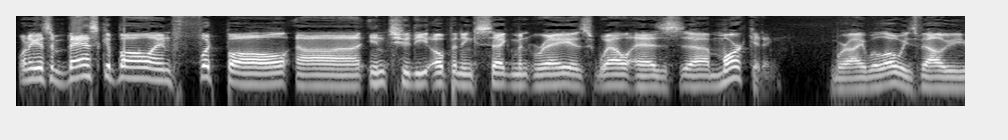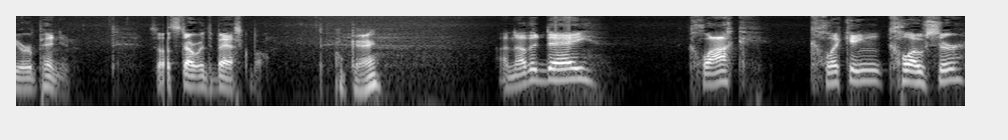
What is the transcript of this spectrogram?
Want to get some basketball and football uh, into the opening segment, Ray, as well as uh, marketing, where I will always value your opinion. So let's start with the basketball. Okay. Another day, clock clicking closer.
